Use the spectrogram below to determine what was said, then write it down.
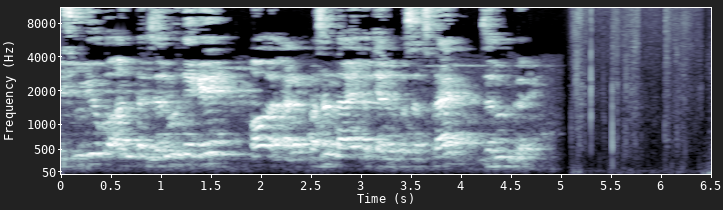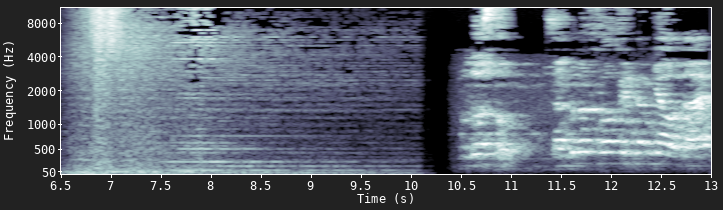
इस वीडियो को अंत तक ज़रूर देखें और अगर पसंद आए तो चैनल को सब्सक्राइब ज़रूर करें। तो दोस्तों सर्कुलर फ्लो ऑफ़ इनकम क्या होता है?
